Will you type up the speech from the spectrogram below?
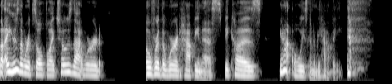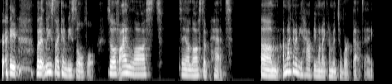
but I use the word soulful. I chose that word over the word happiness because you're not always going to be happy, right? But at least I can be soulful. So if I lost, say, I lost a pet, um, I'm not going to be happy when I come into work that day.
